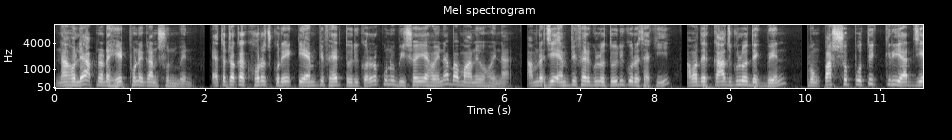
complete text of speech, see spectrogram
না হলে আপনারা হেডফোনে গান শুনবেন। এত টাকা খরচ করে একটি অ্যাম্পলিফায়ার তৈরি করার কোনো বিষয়ে হয় না বা মানেও হয় না। আমরা যে অ্যাম্পলিফায়ারগুলো তৈরি করে থাকি, আমাদের কাজগুলো দেখবেন এবং পার্শ্ব প্রতিক্রিয়ার যে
